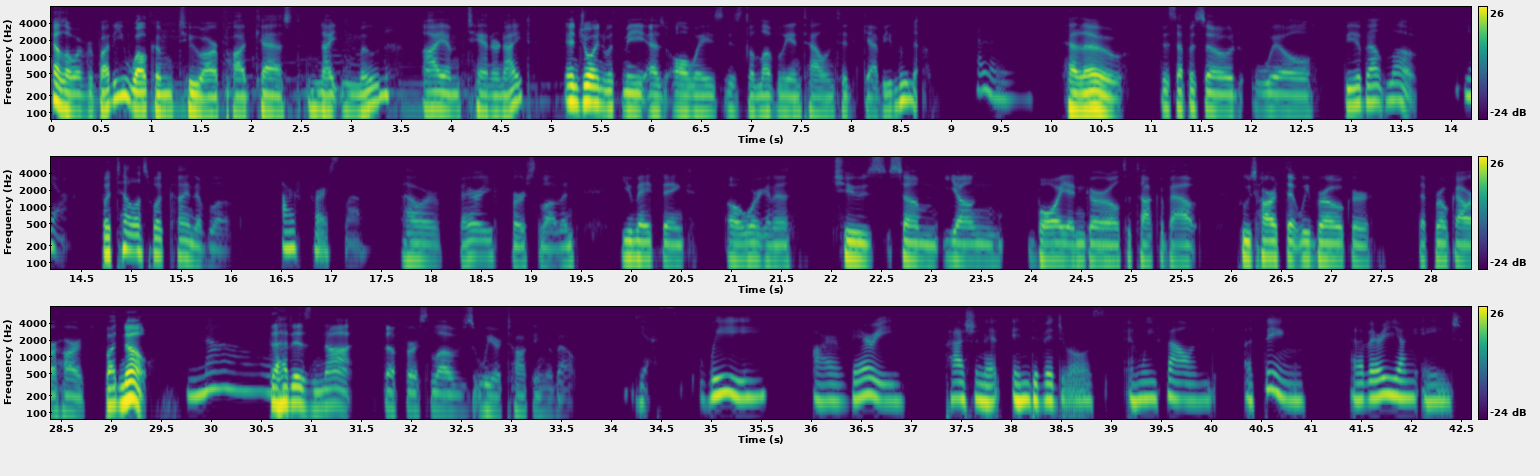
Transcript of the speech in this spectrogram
Hello, everybody. Welcome to our podcast, Knight and Moon. I am Tanner Knight, and joined with me, as always, is the lovely and talented Gabby Luna. Hello. Hello. This episode will be about love, Yeah, but tell us what kind of love. our first love. Our very first love. And you may think, oh, we're going to choose some young boy and girl to talk about whose heart that we broke or that broke our hearts. But no, No. that is not the first loves we are talking about. Yes, we are very passionate individuals, and we found a thing at a very young age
